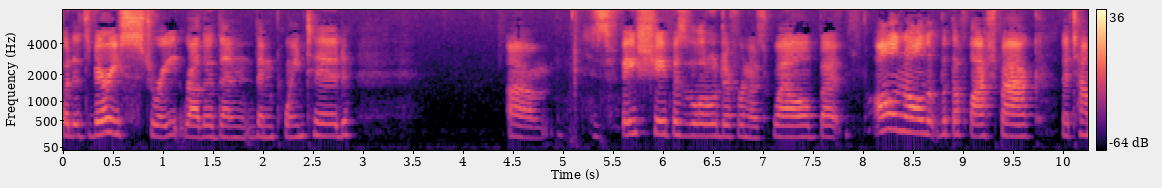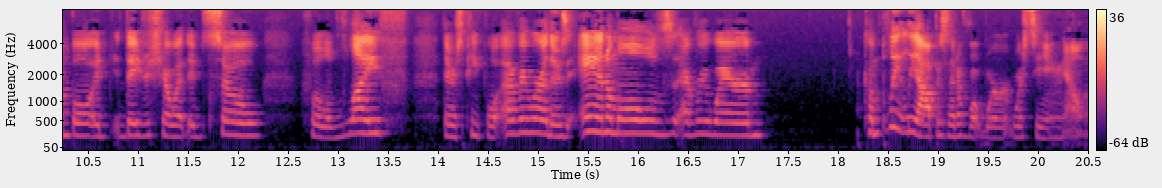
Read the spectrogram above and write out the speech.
but it's very straight rather than than pointed. Um, his face shape is a little different as well, but all in all, with the flashback, the temple, it, they just show it. It's so full of life there's people everywhere. There's animals everywhere. Completely opposite of what we're we're seeing now.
